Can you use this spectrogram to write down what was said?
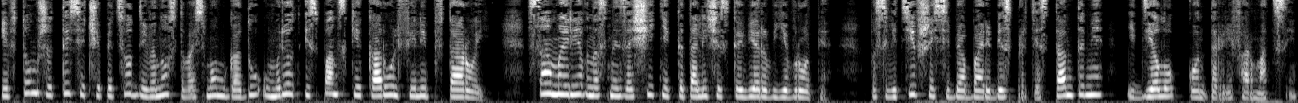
И в том же 1598 году умрет испанский король Филипп II, самый ревностный защитник католической веры в Европе, посвятивший себя борьбе с протестантами и делу контрреформации.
